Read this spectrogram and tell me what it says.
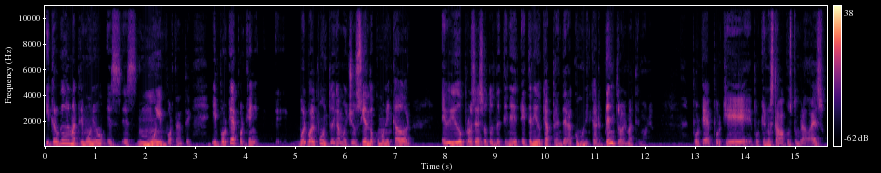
Y creo que en el matrimonio es, es muy importante. ¿Y por qué? Porque eh, vuelvo al punto, digamos, yo siendo comunicador, he vivido procesos donde he tenido que aprender a comunicar dentro del matrimonio. ¿Por qué? Porque, porque no estaba acostumbrado a eso.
